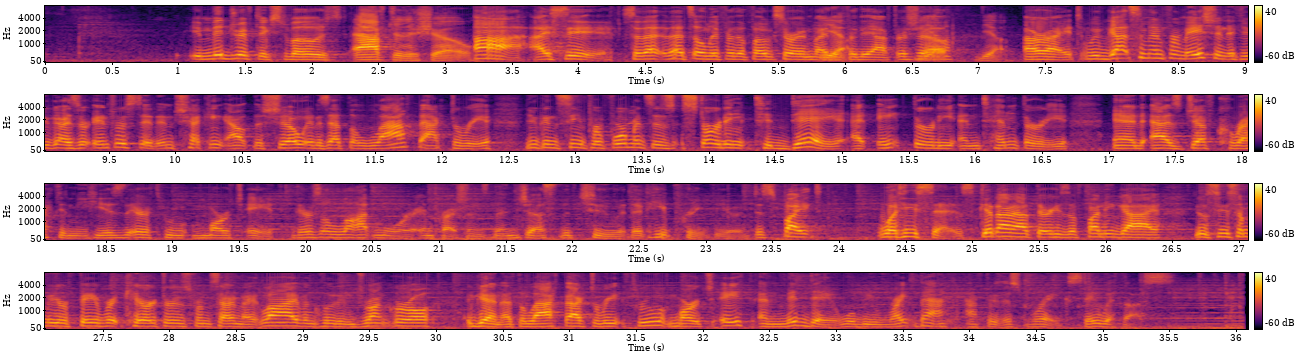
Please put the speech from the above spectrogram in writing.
Midriff exposed after the show. Ah, I see. So that, that's only for the folks who are invited Yeah. for the after show? Yeah, yeah. All right. We've got some information if you guys are interested in checking out the show. It is at the Laugh Factory. You can see performances starting today at 8.30 and 10.30. And as Jeff corrected me, he is there through March 8th. There's a lot more impressions than just the two that he previewed, despite what he says. Get on out there. He's a funny guy. You'll see some of your favorite characters from Saturday Night Live, including Drunk Girl, again at the Laugh Factory through March 8th. And midday, we'll be right back after this break. Stay with us.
